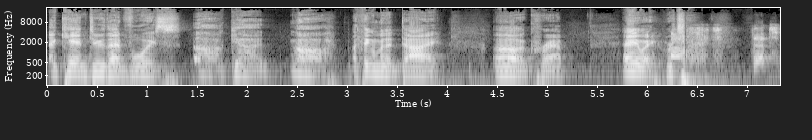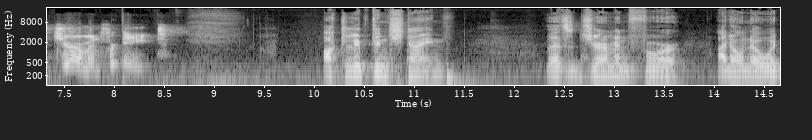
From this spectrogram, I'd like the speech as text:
I can't do that voice. Oh God. Oh, I think I'm gonna die. Oh crap. Anyway, we're t- That's German for eight. Ach Liechtenstein. That's German for I don't know what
